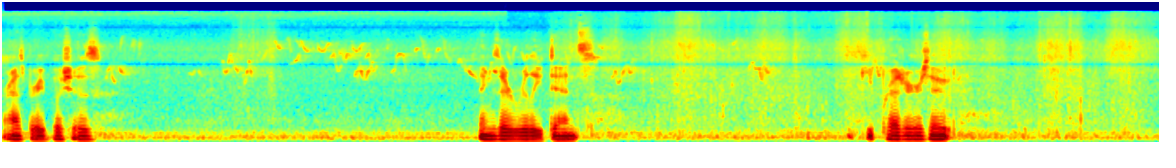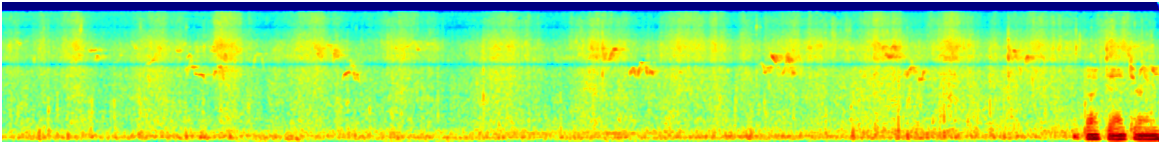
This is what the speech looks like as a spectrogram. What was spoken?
raspberry bushes, things are really dense. Keep predators out. Back to entering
